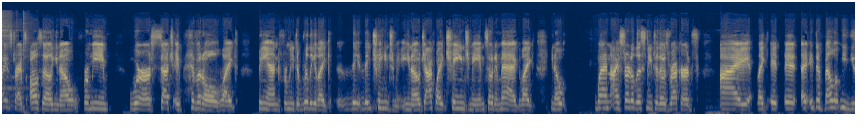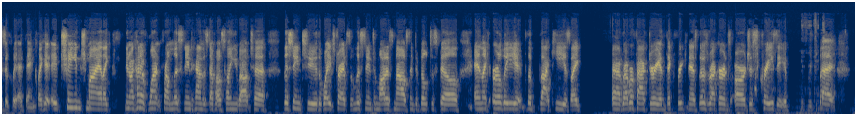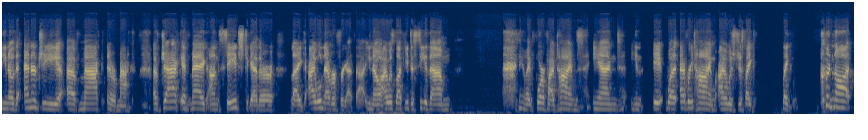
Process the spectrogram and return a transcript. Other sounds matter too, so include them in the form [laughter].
White Stripes also, you know, for me, were such a pivotal like band for me to really like they they changed me you know jack white changed me and so did meg. Like you know when i started listening to those records i like it it it developed me musically i think. Like it, it changed my like you know i kind of went from listening to kind of the stuff i was telling you about to listening to the white stripes and listening to modest mouse and to built to spill and like early the black keys like uh, rubber factory and thickfreakness those records are just crazy. But you know the energy of mac or mac of jack and meg on stage together like i will never forget that. You know i was lucky to see them i think like four or five times. And you know it was every time i was just like like could not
